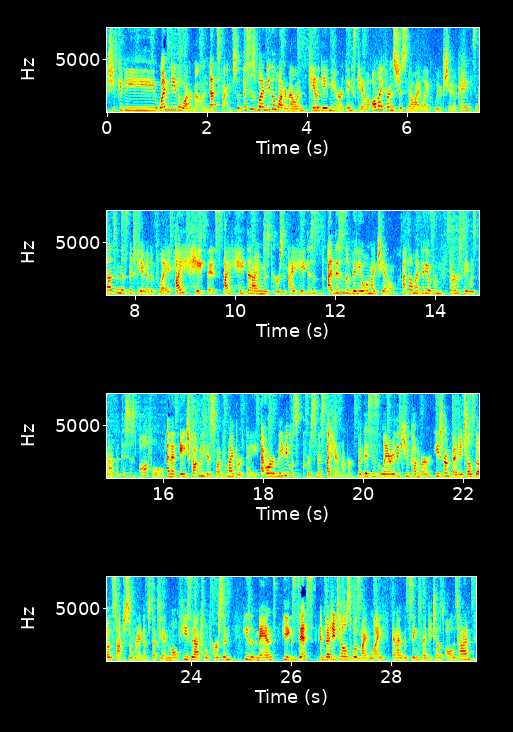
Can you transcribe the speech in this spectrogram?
She could be Wendy the Watermelon. That's fine. So this is Wendy the Watermelon. Kayla gave me her. Thanks, Kayla. All my friends just know I like weird shit, okay? So that's when this bitch came into play. I hate this. I hate that I am this person. I hate this is I, this is a video on my channel. I thought my video from Thursday was bad, but this is awful. And then H got me this one for my birthday. Uh, or maybe it was Christmas. I can't remember. But this is Larry the Cucumber. He's from VeggieTales though. It's not just a random stuffed animal. He's an actual person. He's a man. He exists. And VeggieTales was my life and I would sing VeggieTales all the time.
